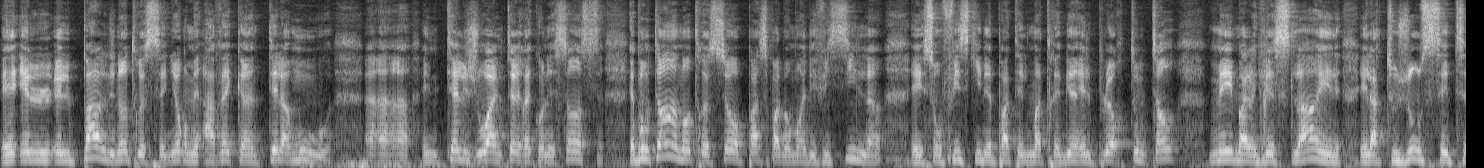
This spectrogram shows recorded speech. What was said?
Et elle, parle de notre Seigneur, mais avec un tel amour, un- un- une telle joie, une telle reconnaissance. Et pourtant, notre sœur passe par des moments difficiles, hein, et son fils qui n'est pas tellement très bien, elle pleure tout le temps, mais malgré cela, elle, elle a toujours cet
